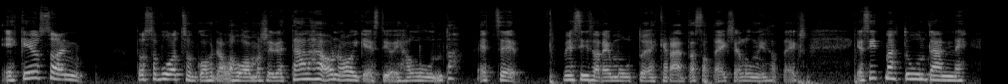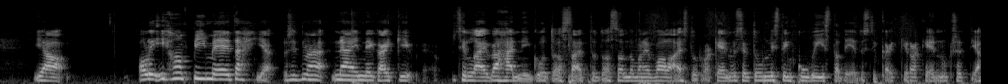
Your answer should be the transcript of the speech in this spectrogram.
ehkä jossain tuossa Vuotson kohdalla huomasin, että täällähän on oikeasti jo ihan lunta. Että se vesisade muuttui ehkä räntäsateeksi ja lumisateeksi. Ja sitten mä tuun tänne ja oli ihan pimeetä ja sitten mä näin ne kaikki sillä vähän niin kuin tuossa, että tuossa on tämmöinen valaistu rakennus ja tunnistin kuvista tietysti kaikki rakennukset ja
